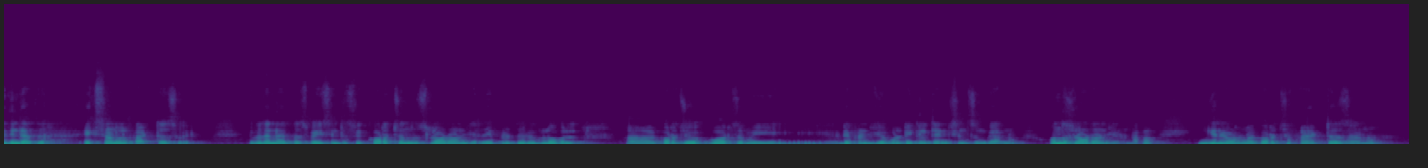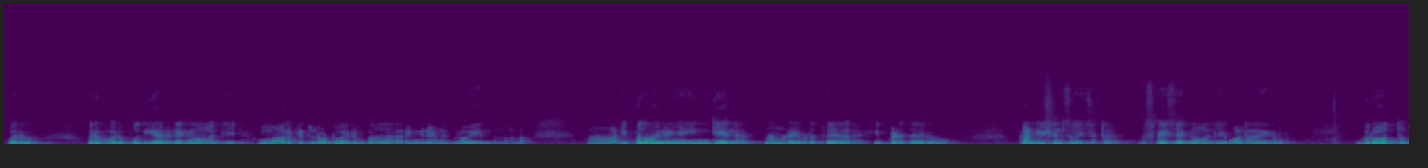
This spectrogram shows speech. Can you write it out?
ഇതിന്റെ അകത്ത് എക്സ്റ്റേണൽ ഫാക്ടേഴ്സ് വരും. ഇപ്പോൾ തന്നെ ഇപ്പോൾ സ്പേസ് ഇൻഡസ്ട്രി കുറച്ചൊന്ന് സ്ലോ ഡൗൺ ചെയ്ത് ഇപ്പോഴത്തെ ഒരു ഗ്ലോബൽ കുറച്ച് വാർസും ഈ ഡിഫറെന്റ് ജിയോ പൊളിറ്റിക്കൽ ടെൻഷൻസും കാരണം ഒന്ന് സ്ലോ ഡൗൺ ചെയ്യുന്നുണ്ട് അപ്പം ഇങ്ങനെയുള്ള കുറച്ച് ഫാക്ടേഴ്സാണ് ഒരു ഒരു ഒരു പുതിയ ഒരു ടെക്നോളജി മാർക്കറ്റിലോട്ട് വരുമ്പോൾ എങ്ങനെയാണ് ഗ്രോ ചെയ്യുന്നതെന്നുള്ള. ഇപ്പോൾ നോക്കിക്കഴിഞ്ഞാൽ ഇന്ത്യയിൽ നമ്മുടെ ഇവിടുത്തെ ഇപ്പോഴത്തെ ഒരു കണ്ടീഷൻസ് വെച്ചിട്ട് സ്പേസ് ടെക്നോളജി വളരെയധികം ഗ്രോത്തും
